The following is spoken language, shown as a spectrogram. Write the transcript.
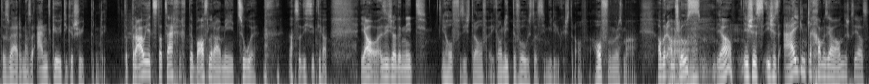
das wäre also endgültig erschütternd. Da traue ich jetzt tatsächlich den Basler auch mehr zu. also die sind ja, ja, es ist ja dann nicht, ich hoffe, sie strafen. Ich gehe nicht davon aus, dass sie mich Lügen strafen. Hoffen wir es mal. Aber am Schluss, ja, ist es, ist es eigentlich, kann man es ja auch anders sehen als,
